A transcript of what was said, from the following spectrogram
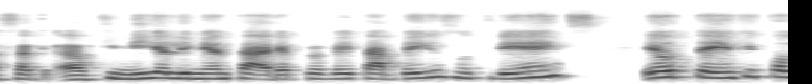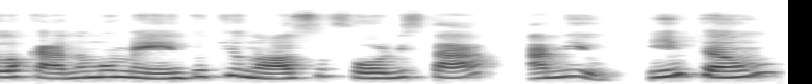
essa alquimia alimentar e aproveitar bem os nutrientes, eu tenho que colocar no momento que o nosso forno está a mil. Então,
